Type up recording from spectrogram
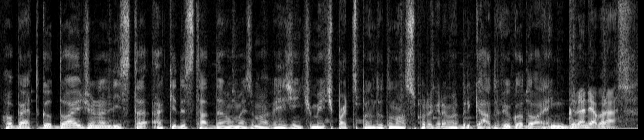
Roberto Godoy, jornalista aqui do Estadão, mais uma vez gentilmente participando do nosso programa. Obrigado, viu, Godoy? Um grande abraço.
